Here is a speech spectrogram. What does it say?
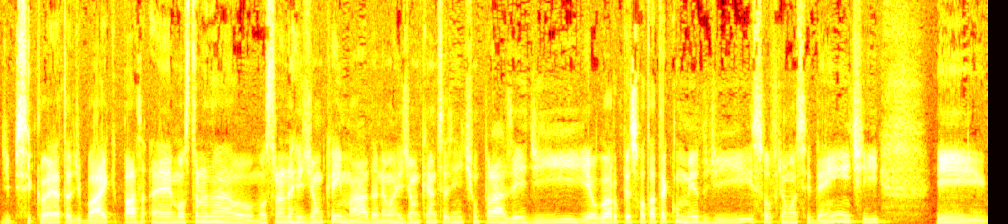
de bicicleta, de bike, passa, é, mostrando, a, mostrando a região queimada, né? Uma região que antes a gente tinha o prazer de ir e agora o pessoal está até com medo de ir, sofrer um acidente e, e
